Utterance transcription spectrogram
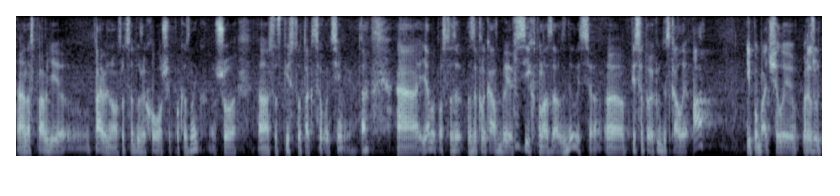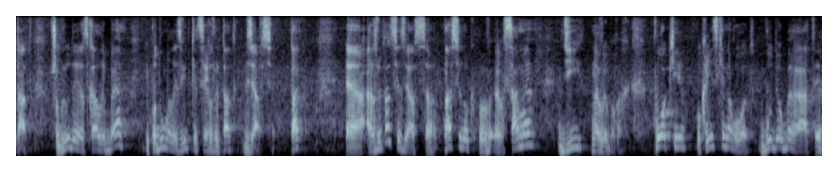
е, насправді е, правильно, це дуже хороший показник, що суспільство так це оцінює. Так? Я би просто закликав би всіх, хто нас зараз дивиться, після того, як люди сказали А. І побачили результат, щоб люди сказали Б і подумали, звідки цей результат взявся. Так? Е, А результат цей взявся внаслідок в- е, саме дій на виборах. Поки український народ буде обирати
